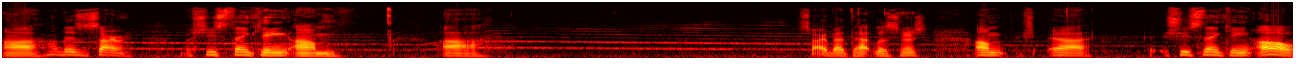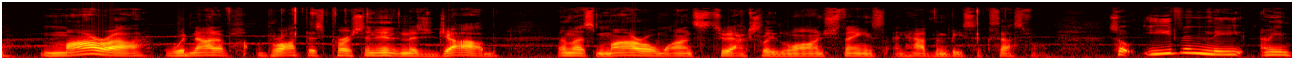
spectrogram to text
uh, oh, there's a siren. But she's thinking, um, uh, sorry about that, listeners. Um, uh, she's thinking, oh, Mara would not have brought this person in in this job unless Mara wants to actually launch things and have them be successful. So even the, I mean,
